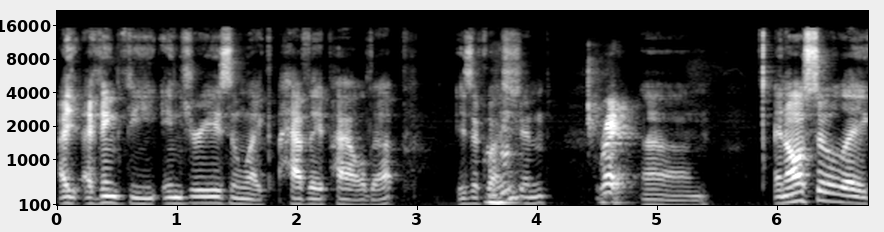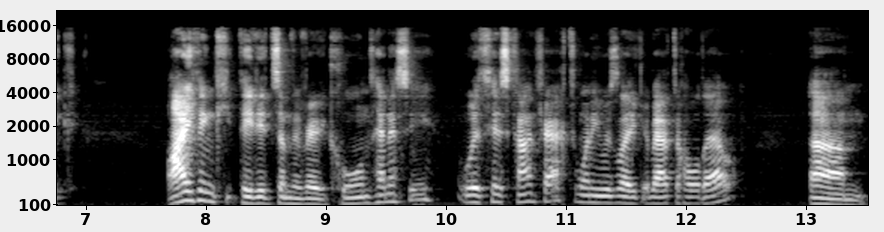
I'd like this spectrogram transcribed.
I, I think the injuries and like have they piled up is a question. Right. Um, and also, like, I think they did something very cool in Tennessee with his contract when he was like about to hold out. Um,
